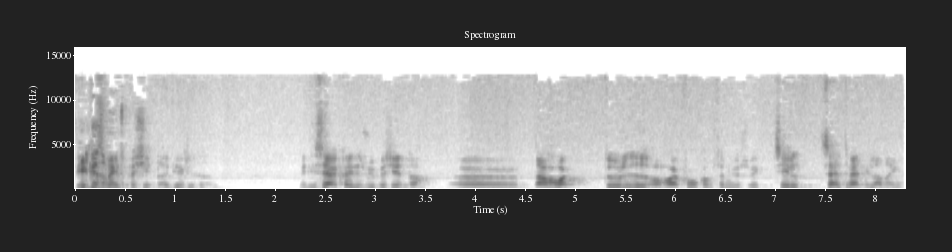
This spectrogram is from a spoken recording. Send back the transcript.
hvilke som helst patienter i virkeligheden, men især kritisk syge patienter, øh, der har høj dødelighed og høj forekomst af nyresvigt til saltvand eller ring.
